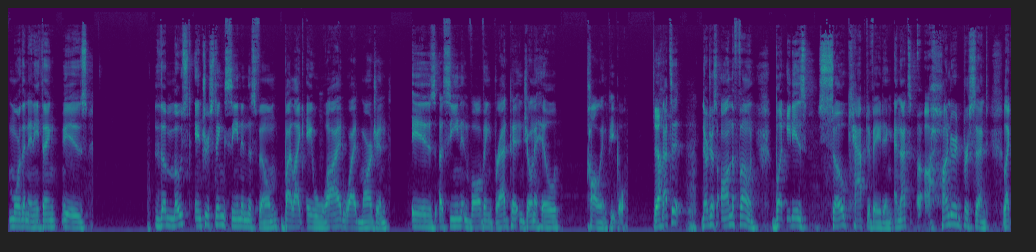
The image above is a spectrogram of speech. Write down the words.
more than anything is the most interesting scene in this film by like a wide wide margin is a scene involving Brad Pitt and Jonah Hill calling people. Yeah. That's it. They're just on the phone, but it is so captivating, and that's a hundred percent like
